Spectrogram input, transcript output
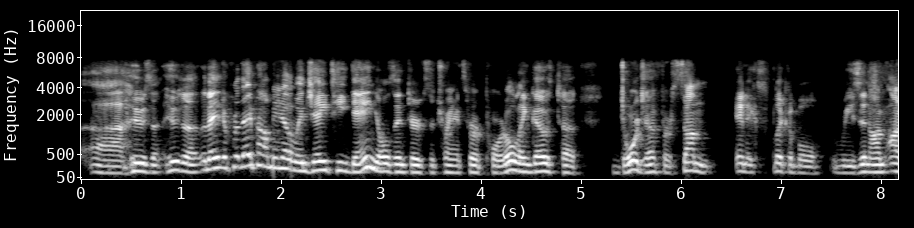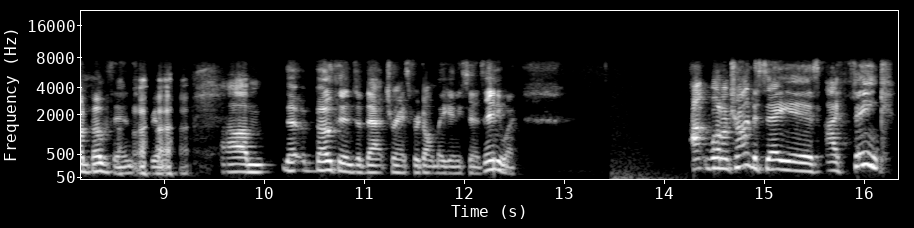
uh, who's a, who's a they they probably know when JT Daniels enters the transfer portal and goes to Georgia for some inexplicable reason on on both ends. Really. um, the, both ends of that transfer don't make any sense. Anyway, I, what I'm trying to say is I think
